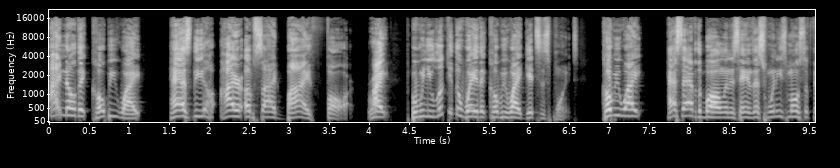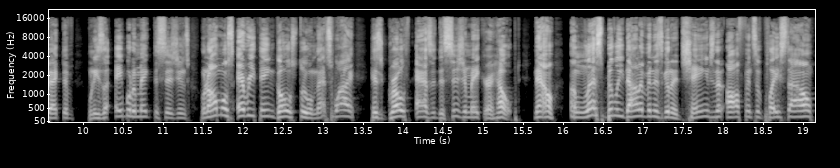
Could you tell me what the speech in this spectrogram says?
I know that Coby White has the higher upside by far, right? But when you look at the way that Coby White gets his points, Coby White has to have the ball in his hands. That's when he's most effective, when he's able to make decisions, when almost everything goes through him. That's why his growth as a decision maker helped. Now, unless Billy Donovan is going to change that offensive play style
